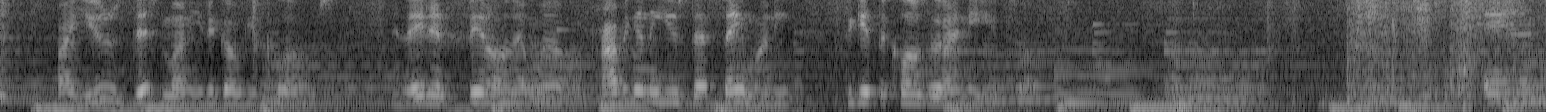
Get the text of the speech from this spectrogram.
if I used this money to go get clothes, and they didn't fit all that well, I'm probably gonna use that same money to get the clothes that I need, so. And,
